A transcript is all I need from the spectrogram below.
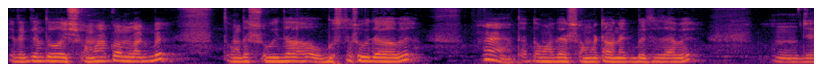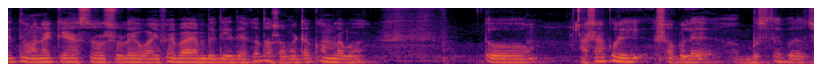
এতে কিন্তু ওই সময় কম লাগবে, তোমাদের সুবিধা বুঝতে সুবিধা হবে। হ্যাঁ তা তোমাদের সময়টা অনেক বেঁচে যাবে। যেহেতু অনেকে আস- আসলে ওয়াইফাই বা এমবি দিয়ে দেখো, তো সময়টা কম লাগবে। তো আশা করি সকলে বুঝতে পেরেছ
